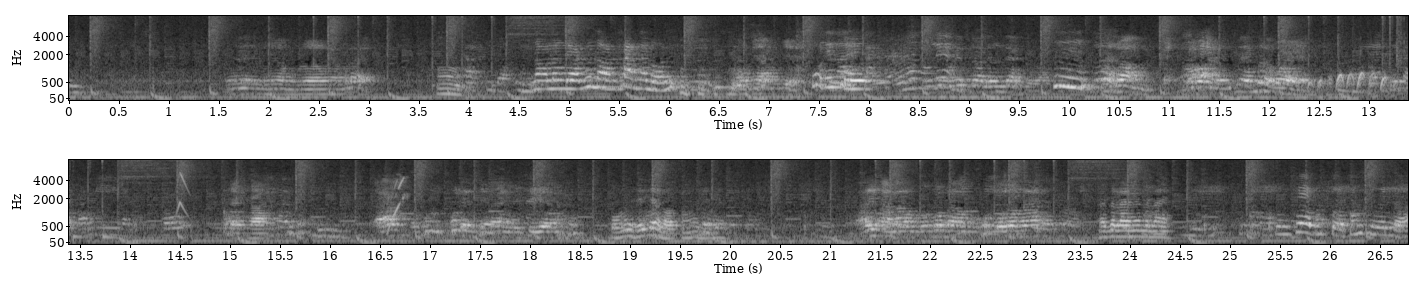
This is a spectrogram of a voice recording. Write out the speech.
มไม่เอาเราทำไม่ได้อืมนอนโรงแรมหรือนอนข้างถนนเราอยากเปลี่ยนพูดได้ถูกเรื่องเรื่องแรกอยู่ว่าอืมไม่ต้องไม่ไหวไม่เมื่อไหวใช่ครับอ้าวพูดเล่นใช่ไหมเสียผมไม่เสียใจหรอกผมไม่เสียใจ อันนี้ผ่านมาผมก็มาผมก็มาไม่เป็นไรไม่เป็นไรกรุงเทพมันเปิดทั้งคืนเหรอ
